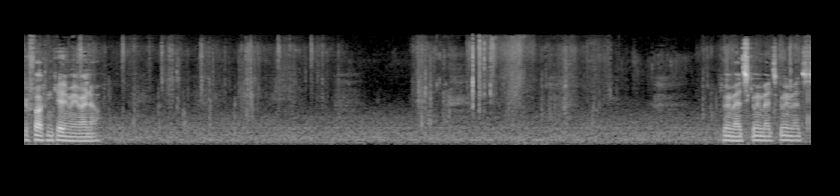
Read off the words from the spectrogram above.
You're fucking kidding me right now. Give me meds, give me meds, give me meds.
